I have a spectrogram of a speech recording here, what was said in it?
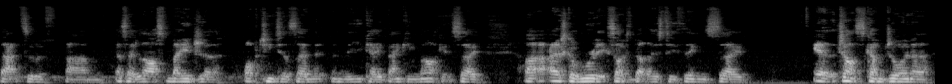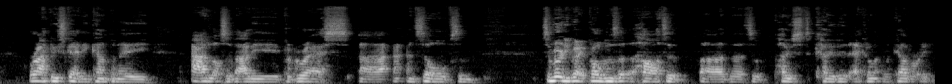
that sort of, um, I say, last major opportunity i say, in the, in the UK banking market. So uh, I just got really excited about those two things. So yeah, the chance to come join a rapidly scaling company, add lots of value, progress, uh, and solve some some really great problems at the heart of uh, the sort of post-COVID economic recovery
